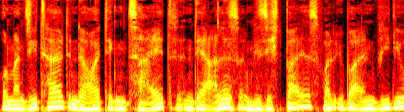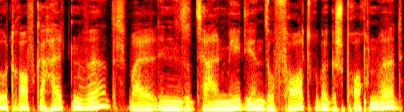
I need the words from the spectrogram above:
Und man sieht halt in der heutigen Zeit, in der alles irgendwie sichtbar ist, weil überall ein Video drauf gehalten wird, weil in den sozialen Medien sofort drüber gesprochen wird,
